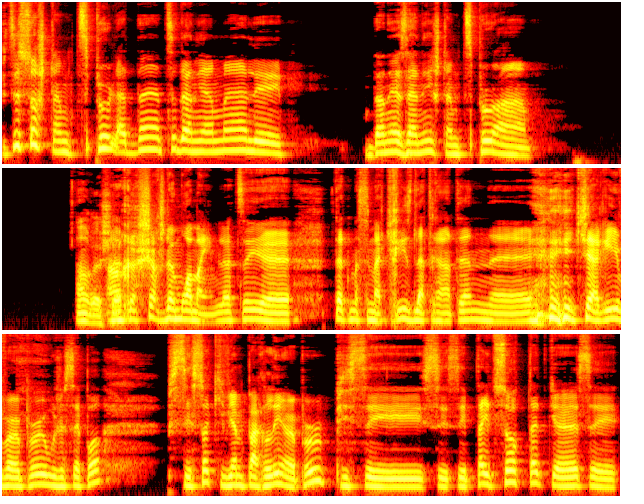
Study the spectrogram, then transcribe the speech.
Puis tu sais, ça, j'étais un petit peu là-dedans, tu sais, dernièrement, les dernières années, j'étais un petit peu en... En recherche. En recherche de moi-même, là, tu sais. Euh, peut-être c'est ma crise de la trentaine euh, qui arrive un peu, ou je sais pas. Puis c'est ça qui vient me parler un peu, puis c'est, c'est peut-être ça, peut-être que c'est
